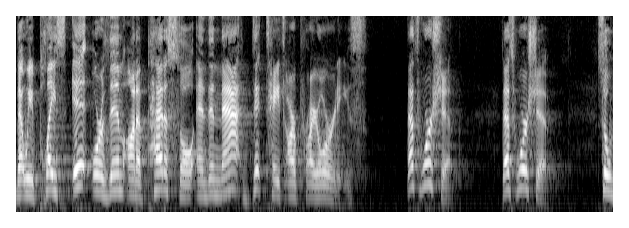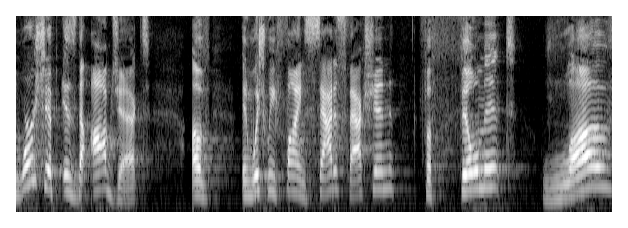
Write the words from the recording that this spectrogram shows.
that we place it or them on a pedestal, and then that dictates our priorities. That's worship. That's worship. So, worship is the object of in which we find satisfaction, fulfillment, love,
